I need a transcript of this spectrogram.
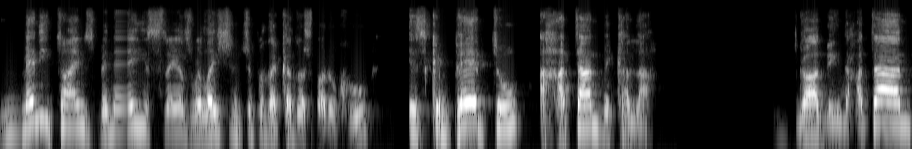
many times Bnei Yisrael's relationship with the Kadosh Baruch Hu is compared to a Hatan Bekala. God being the Hatan,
